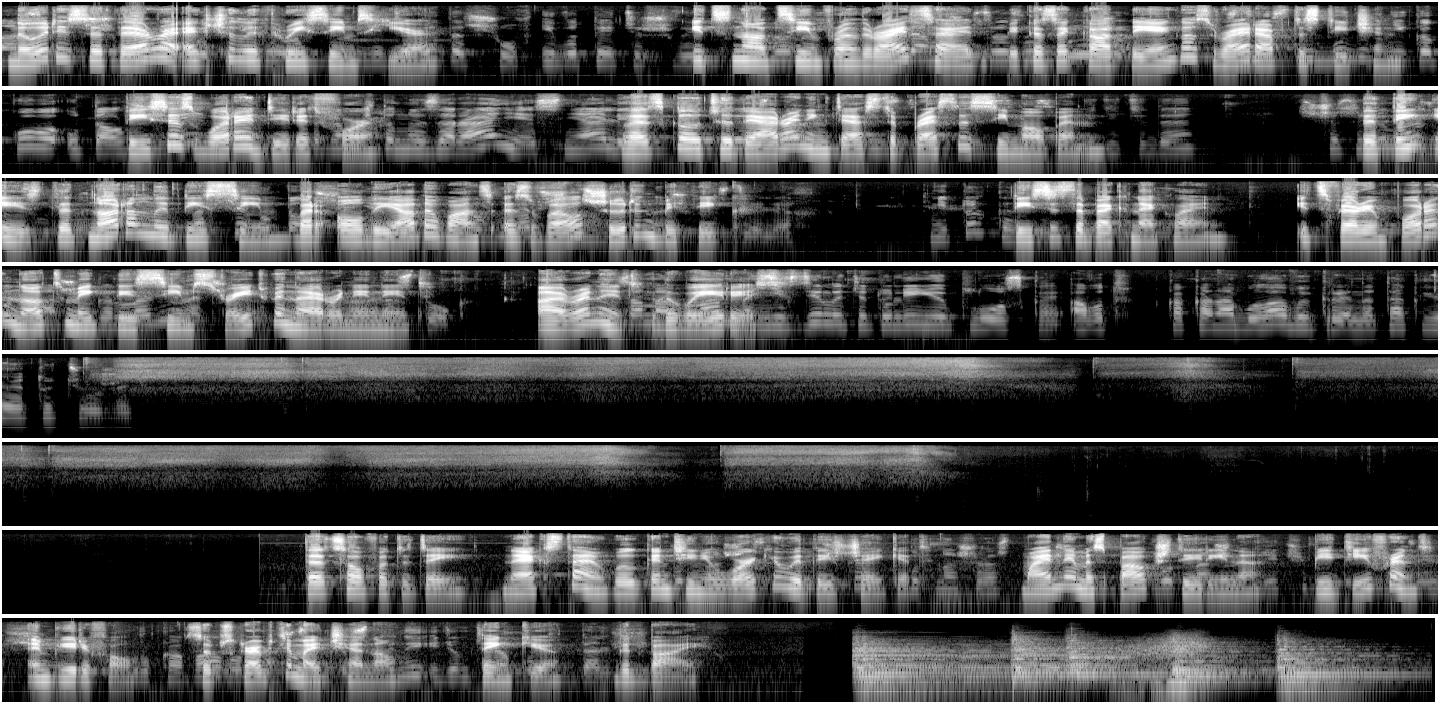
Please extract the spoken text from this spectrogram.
Notice that there are actually three seams here. It's not seam from the right side, because I cut the angles right after stitching. This is what I did it for. Let's go to the ironing desk to press the seam open. The thing is that not only this seam, but all the other ones as well shouldn't be thick. This is the back neckline. It's very important not to make this seam straight when ironing it. Iron it the way it is. That's all for today. Next time we'll continue working with this jacket. My name is Paukshte Irina. Be different and beautiful. Subscribe to my channel. Thank you. Goodbye.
